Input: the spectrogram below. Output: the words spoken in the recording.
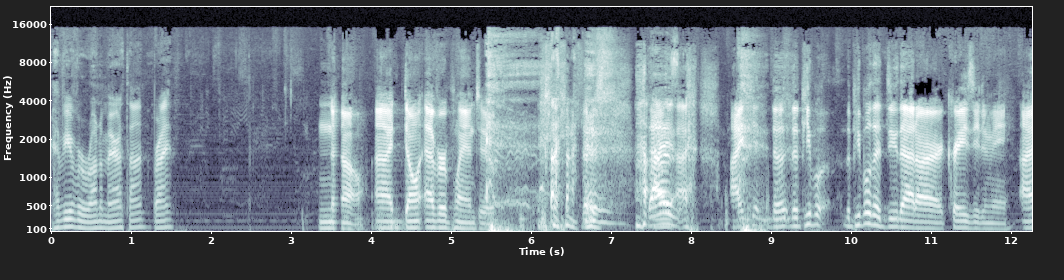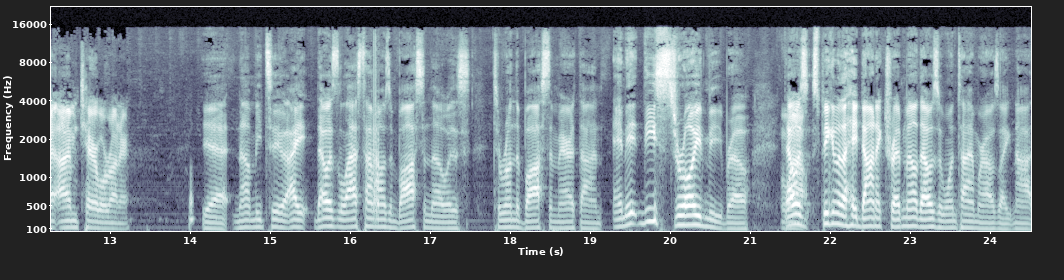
have you ever run a marathon brian no i don't ever plan to I, I, I, can the, the people the people that do that are crazy to me. I, I'm a terrible runner. Yeah, no, me too. I that was the last time I was in Boston though was to run the Boston Marathon, and it destroyed me, bro. That wow. was speaking of the hedonic treadmill. That was the one time where I was like, "Nah,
